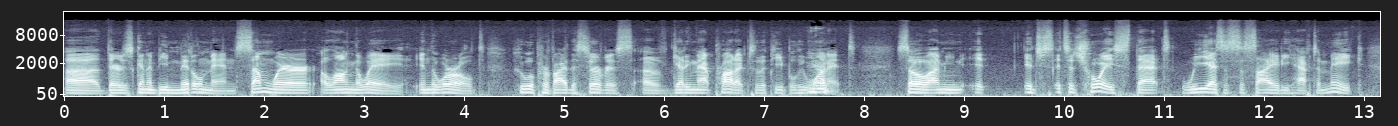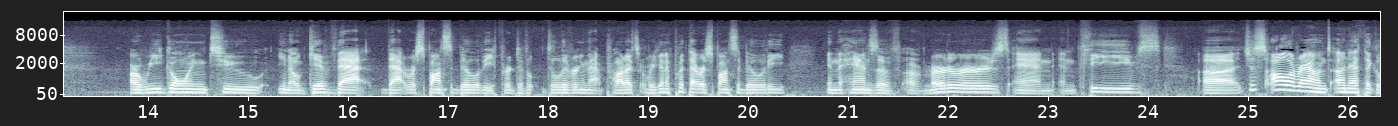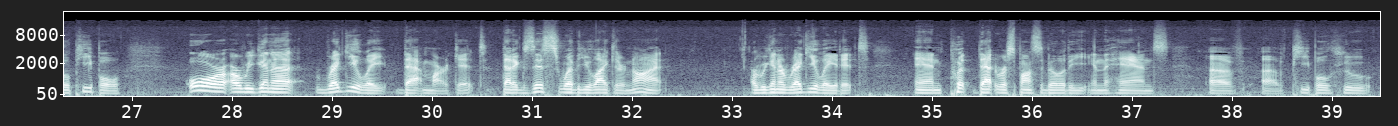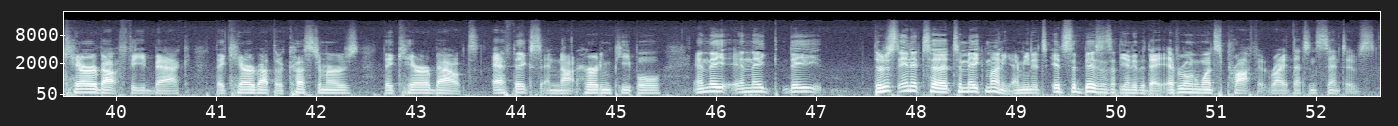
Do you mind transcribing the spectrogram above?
Uh, there's going to be middlemen somewhere along the way in the world who will provide the service of getting that product to the people who want it. So I mean, it it's it's a choice that we as a society have to make. Are we going to you know give that that responsibility for de- delivering that product? Are we going to put that responsibility in the hands of, of murderers and and thieves, uh, just all around unethical people? Or are we going to regulate that market that exists whether you like it or not? Are we going to regulate it and put that responsibility in the hands of, of people who care about feedback, they care about their customers, they care about ethics and not hurting people, and they and they they they're just in it to, to make money. I mean, it's it's a business at the end of the day. Everyone wants profit, right? That's incentives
